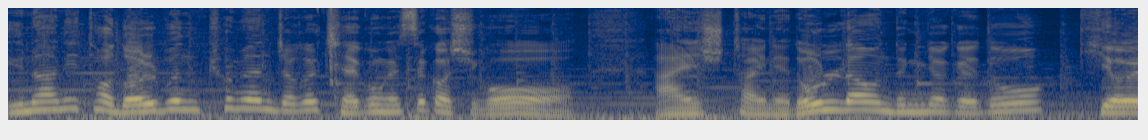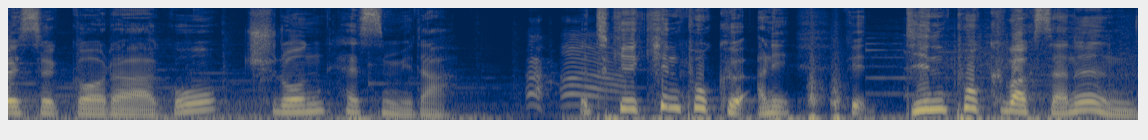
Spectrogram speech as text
유난히 더 넓은 표면적을 제공했을 것이고 아인슈타인의 놀라운 능력에도 기여했을 거라고 추론했습니다. 특히 킨포크 아니 그 딘포크 박사는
